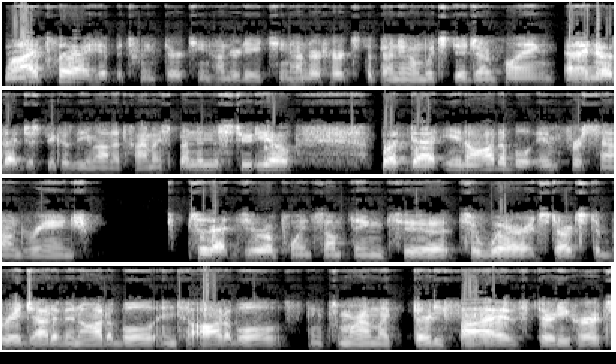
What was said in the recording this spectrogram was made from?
When I play, I hit between 1300, 1800 hertz, depending on which dig I'm playing. And I know that just because of the amount of time I spend in the studio. But that inaudible infrasound range, so that zero point something to, to where it starts to bridge out of inaudible into audible, I think somewhere around like 35, 30 hertz,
